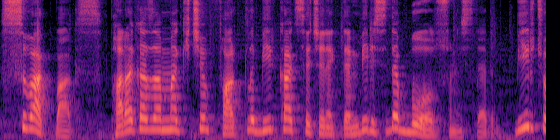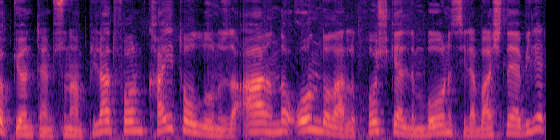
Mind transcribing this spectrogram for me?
Swagbucks. Para kazanmak için farklı birkaç seçenekten birisi de bu olsun istedim. Birçok yöntem sunan platform kayıt olduğunuzda anında 10 dolarlık hoş geldin bonus ile başlayabilir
